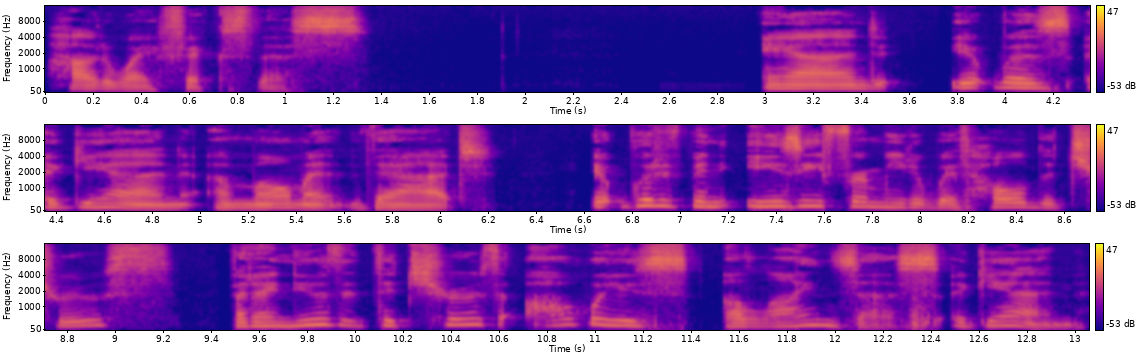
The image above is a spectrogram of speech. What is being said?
how do I fix this? And it was, again, a moment that it would have been easy for me to withhold the truth but I knew that the truth always aligns us again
